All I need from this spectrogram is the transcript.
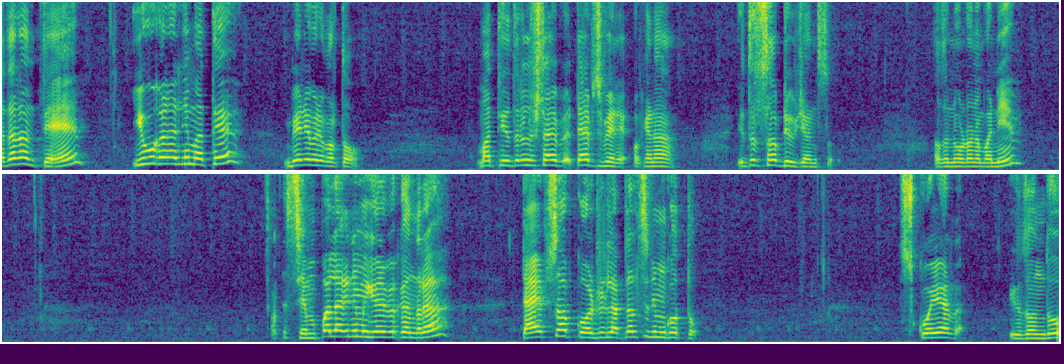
ಅದರಂತೆ ಇವುಗಳಲ್ಲಿ ಮತ್ತೆ ಬೇರೆ ಬೇರೆ ಬರ್ತಾವೆ. ಮತ್ತು ಇದರಲ್ಲಿ ಟೈಪ್ ಟೈಪ್ಸ್ ಬೇರೆ, ಓಕೆನಾ? ಇದ್ರ ಸಬ್ ಡಿವಿಷನ್ಸು ಅದು ನೋಡೋಣ ಬನ್ನಿ. ಸಿಂಪಲ್ಲಾಗಿ ನಿಮಗೆ ಹೇಳ್ಬೇಕಂದ್ರೆ ಟೈಪ್ಸ್ ಆಫ್ ಕ್ವಾಡ್ರಿಲ್ಯಾಟ್ರಲ್ಸ್ ನಿಮ್ಗೆ ಗೊತ್ತು. ಸ್ಕ್ವೇರ್ ಇದೊಂದು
